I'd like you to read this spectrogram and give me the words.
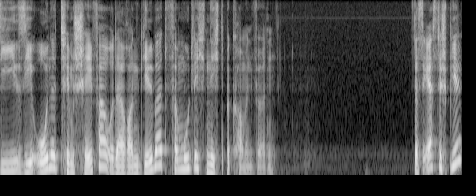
die sie ohne Tim Schafer oder Ron Gilbert vermutlich nicht bekommen würden. Das erste Spiel,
